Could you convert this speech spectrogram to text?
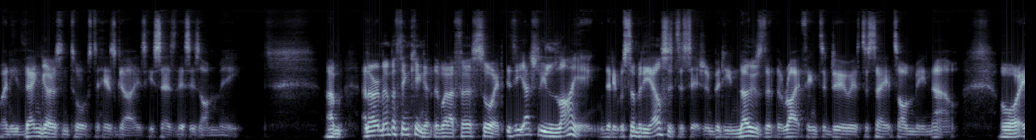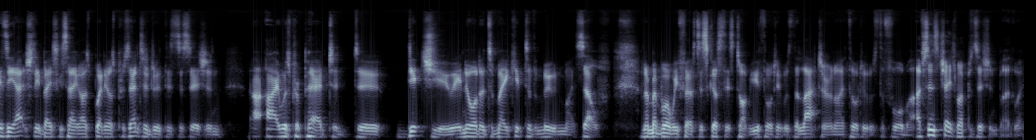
When he then goes and talks to his guys, he says, This is on me. Um, and I remember thinking at the, when I first saw it, is he actually lying that it was somebody else's decision, but he knows that the right thing to do is to say it's on me now? Or is he actually basically saying, I was, when he was presented with this decision, I, I was prepared to, to ditch you in order to make it to the moon myself? And I remember when we first discussed this, Tom, you thought it was the latter, and I thought it was the former. I've since changed my position, by the way.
